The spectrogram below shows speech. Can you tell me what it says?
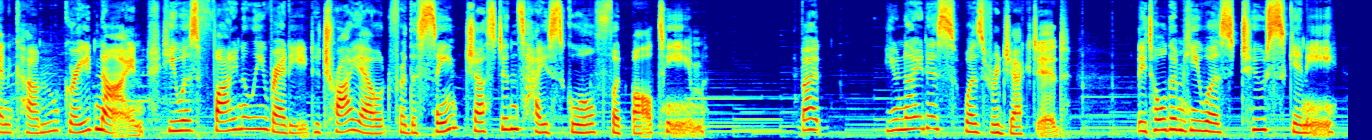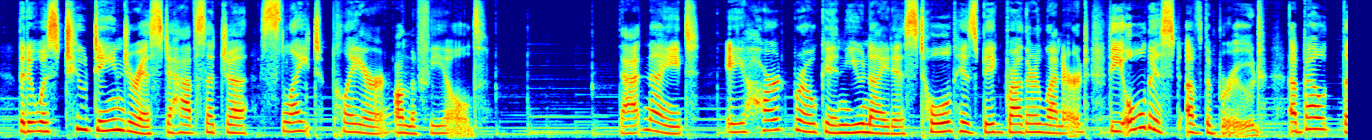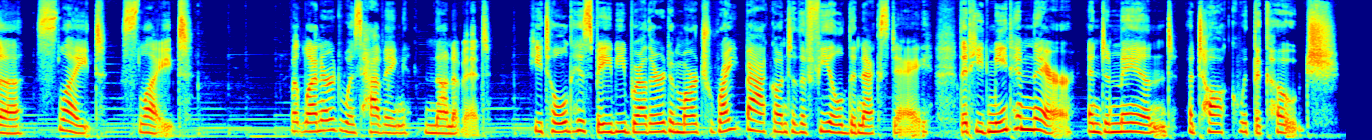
And come grade 9, he was finally ready to try out for the St. Justin's High School football team. But Unitas was rejected. They told him he was too skinny, that it was too dangerous to have such a slight player on the field. That night, a heartbroken Unitas told his big brother Leonard, the oldest of the brood, about the slight slight. But Leonard was having none of it. He told his baby brother to march right back onto the field the next day, that he'd meet him there and demand a talk with the coach.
